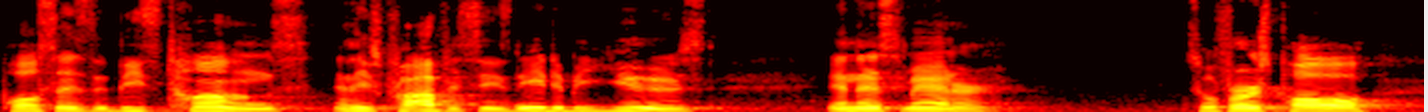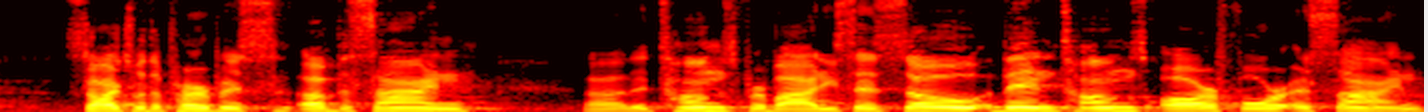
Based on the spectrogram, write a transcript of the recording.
Paul says that these tongues and these prophecies need to be used in this manner. So, first, Paul starts with the purpose of the sign uh, that tongues provide. He says, So then tongues are for a sign,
